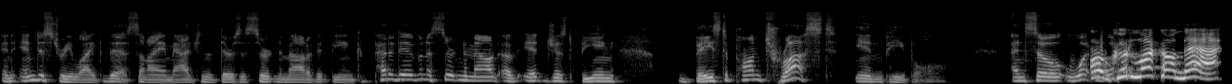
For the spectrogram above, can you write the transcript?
an industry like this. And I imagine that there's a certain amount of it being competitive and a certain amount of it just being based upon trust in people. And so what Oh, what good luck on that.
